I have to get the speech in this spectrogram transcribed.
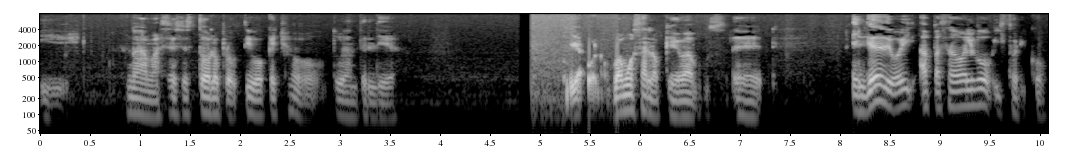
y nada más. Eso es todo lo productivo que he hecho durante el día. Ya, bueno, vamos a lo que vamos. Eh, el día de hoy ha pasado algo histórico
